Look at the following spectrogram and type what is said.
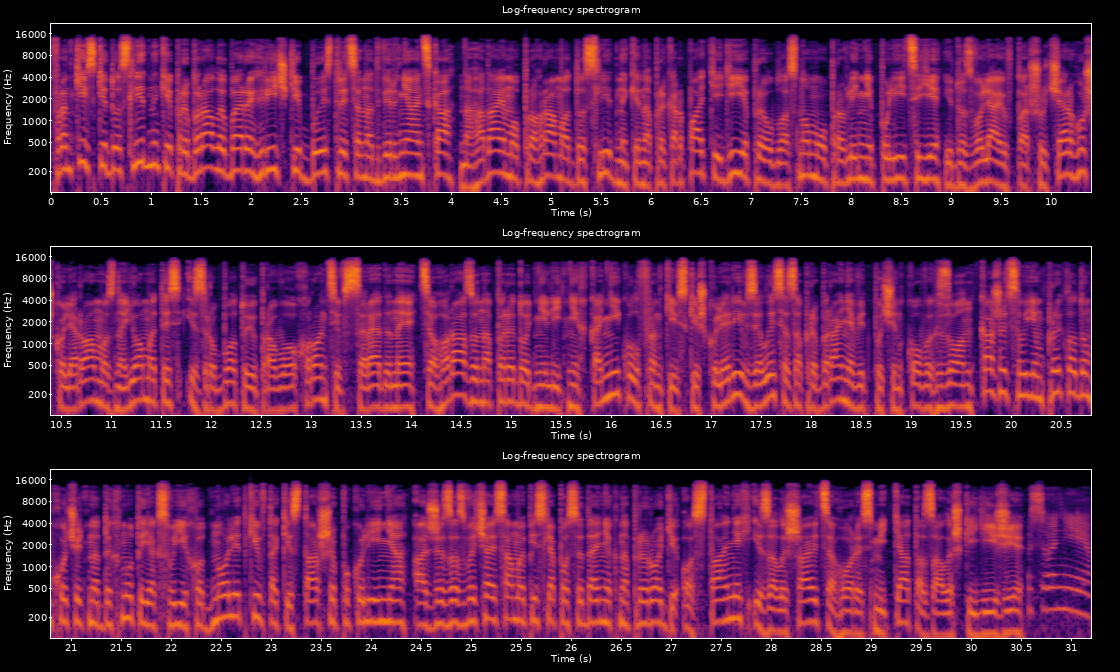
Франківські дослідники прибирали берег річки Бистриця Надвірнянська. Нагадаємо, програма Дослідники на Прикарпатті діє при обласному управлінні поліції і дозволяє в першу чергу школярам ознайомитись із роботою правоохоронців зсередини. Цього разу напередодні літніх канікул франківські школярі взялися за прибирання відпочинкових зон. кажуть, своїм прикладом хочуть надихнути як своїх однолітків, так і старше покоління. Адже зазвичай саме після посиденьок на природі останніх і залишаються гори сміття та залишки їжі. Сьогодні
